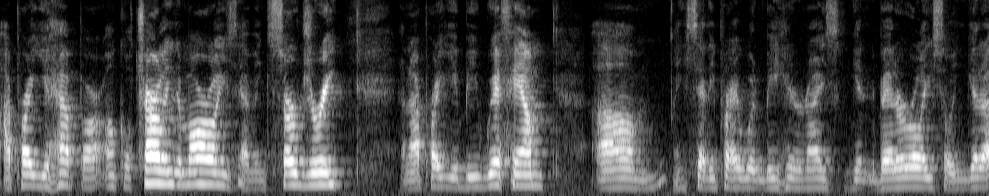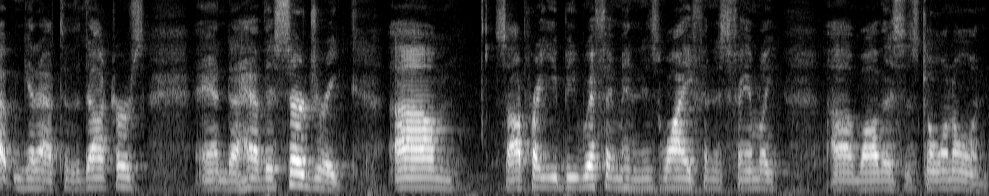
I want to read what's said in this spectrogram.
I pray you help our Uncle Charlie tomorrow. He's having surgery. And I pray you be with him. Um, he said he probably wouldn't be here tonight. He's getting to bed early so he can get up and get out to the doctors and have this surgery. Um, so I pray you be with him and his wife and his family uh, while this is going on.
